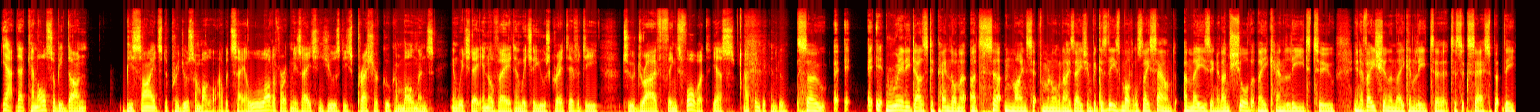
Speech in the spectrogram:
yeah, that can also be done besides the producer model, I would say. A lot of organizations use these pressure cooker moments in which they innovate, in which they use creativity to drive things forward. Yes, I think they can do. So it, really does depend on a, a, certain mindset from an organization because these models, they sound amazing and I'm sure that they can lead to innovation and they can lead to, to success. But the,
